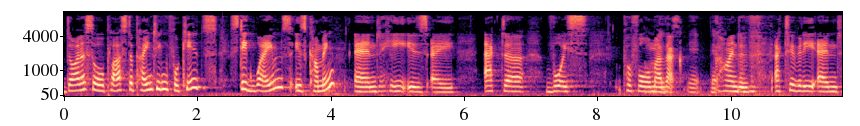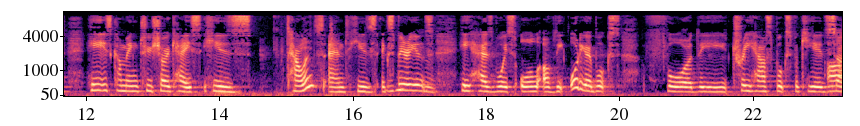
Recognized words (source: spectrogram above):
dinosaur plaster painting for kids. Stig Wemyss is coming and he is a actor, voice performer, that yeah, yeah. kind of mm-hmm. activity, and he is coming to showcase his talents and his mm-hmm. experience. Mm-hmm. He has voiced all of the audiobooks for the Treehouse books for kids. Oh, so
